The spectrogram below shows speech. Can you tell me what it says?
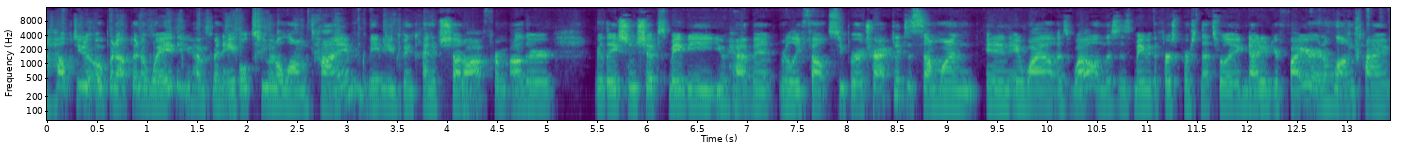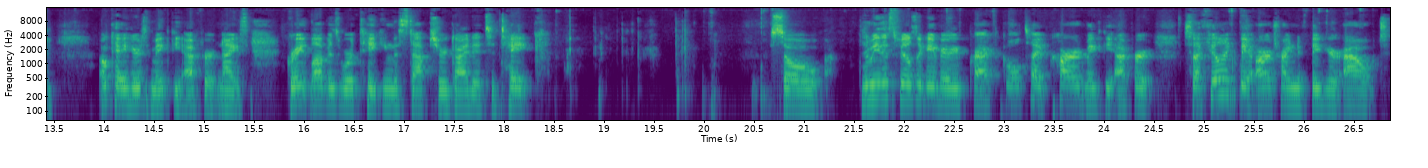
helped you to open up in a way that you haven't been able to in a long time. Maybe you've been kind of shut off from other relationships. Maybe you haven't really felt super attracted to someone in a while as well. And this is maybe the first person that's really ignited your fire in a long time. Okay, here's make the effort. Nice. Great love is worth taking the steps you're guided to take. So to me, this feels like a very practical type card, make the effort. So I feel like they are trying to figure out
